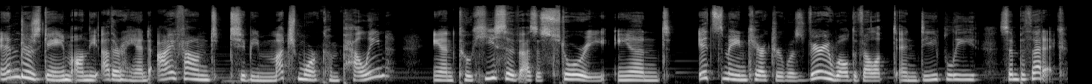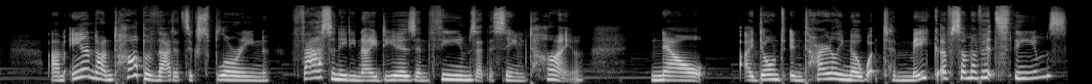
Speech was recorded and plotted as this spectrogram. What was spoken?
Ender's Game, on the other hand, I found to be much more compelling and cohesive as a story, and its main character was very well developed and deeply sympathetic. Um, and on top of that, it's exploring fascinating ideas and themes at the same time. Now, I don't entirely know what to make of some of its themes,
